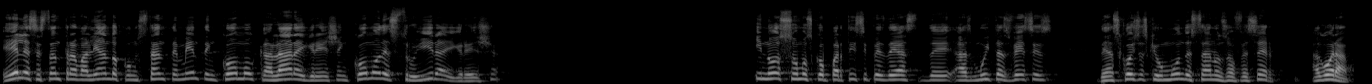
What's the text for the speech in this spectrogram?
Eles estão trabalhando constantemente em como calar a igreja, em como destruir a igreja. E nós somos copartícipes de, as, de as, muitas vezes das coisas que o mundo está a nos oferecer. Agora,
